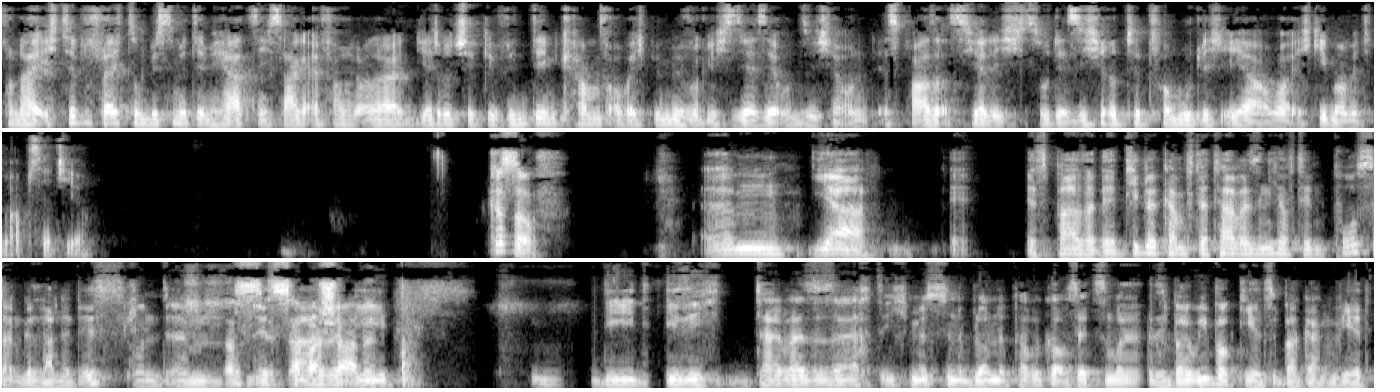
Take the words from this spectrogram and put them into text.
Von daher, ich tippe vielleicht so ein bisschen mit dem Herzen. Ich sage einfach, Joanna Jedrzejczyk gewinnt den Kampf, aber ich bin mir wirklich sehr, sehr unsicher. Und Espasa ist sicherlich so der sichere Tipp, vermutlich eher, aber ich gehe mal mit dem Upset hier. Christoph. Ähm, ja, Espasa, der Titelkampf, der teilweise nicht auf den Postern gelandet ist. Und ähm, das Espasa, ist aber schade. Die, die, die sich teilweise sagt, ich müsste eine blonde Perücke aufsetzen, weil sie bei Reebok Deals übergangen wird.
